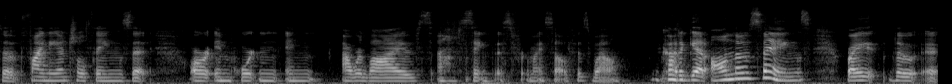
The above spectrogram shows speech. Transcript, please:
the financial things that are important in our lives. I'm saying this for myself as well. Got to get on those things, right? The uh,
